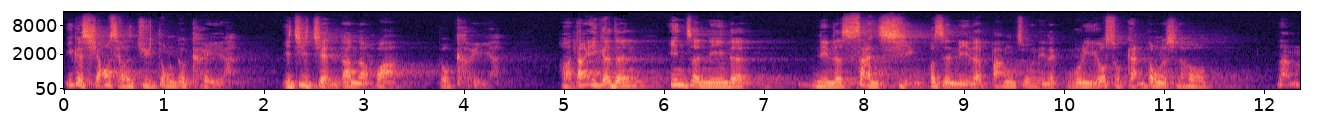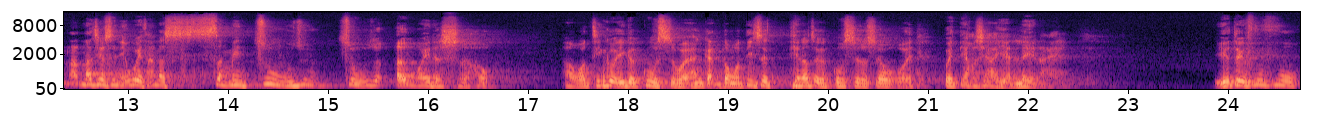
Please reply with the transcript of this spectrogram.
一个小小的举动都可以啊，一句简单的话都可以啊。啊，当一个人因着你的你的善行或是你的帮助、你的鼓励有所感动的时候。那那那就是你为他的生命注入注入恩惠的时候，啊！我听过一个故事，我也很感动。我第一次听到这个故事的时候，我会掉下眼泪来。一对夫妇，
